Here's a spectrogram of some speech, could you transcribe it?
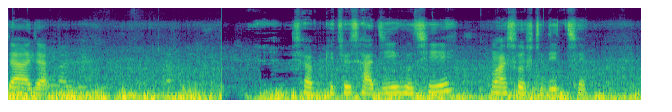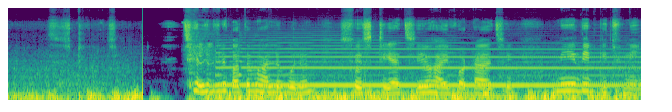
যা যাক। সব কিছু সাজিয়ে গুছিয়ে মা ষষ্ঠী দিচ্ছে। ছেলেদের কত ভালো বলুন, ষষ্ঠী আছে হয় ফটা আছে, মেয়েদের কিছু নেই,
